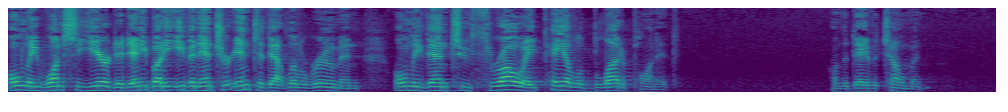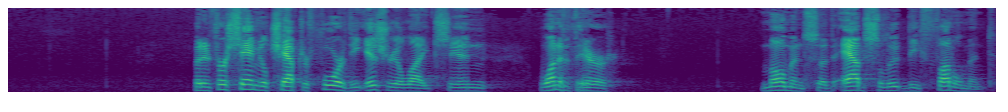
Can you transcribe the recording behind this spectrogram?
only once a year did anybody even enter into that little room, and only then to throw a pail of blood upon it on the Day of Atonement. But in 1 Samuel chapter 4, the Israelites, in one of their moments of absolute befuddlement,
